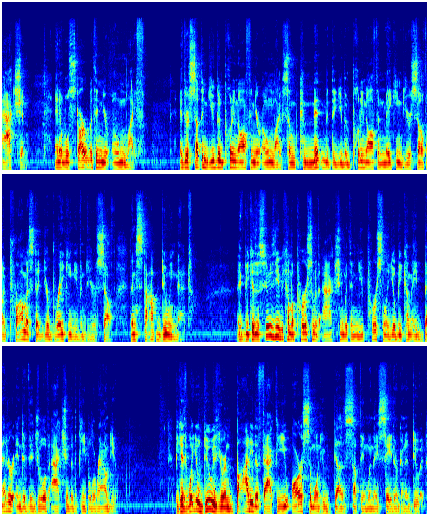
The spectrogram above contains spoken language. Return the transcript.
action. And it will start within your own life. If there's something you've been putting off in your own life, some commitment that you've been putting off and making to yourself, I promise that you're breaking even to yourself, then stop doing that. If, because as soon as you become a person of action within you personally, you'll become a better individual of action to the people around you. Because what you'll do is you'll embody the fact that you are someone who does something when they say they're going to do it.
